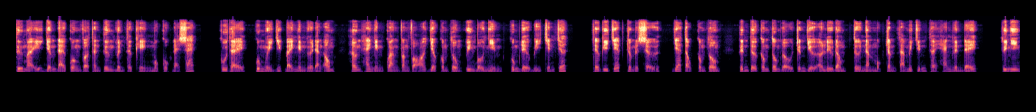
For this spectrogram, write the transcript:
Tư Mã Ý dẫn đại quân vào thành Tương Bình thực hiện một cuộc đại sát. Cụ thể, quân Ngụy giết 7.000 người đàn ông, hơn 2.000 quan văn võ do Công Tôn Uyên bổ nhiệm cũng đều bị chém chết. Theo ghi chép trong lịch sử, gia tộc Công Tôn, tính từ Công Tôn Độ trấn giữ ở Liêu Đông từ năm 189 thời Hán Linh Đế. Tuy nhiên,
